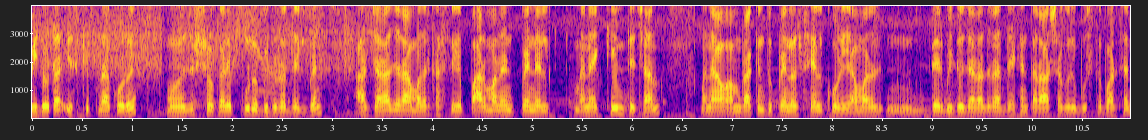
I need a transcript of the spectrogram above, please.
ভিডিওটা স্কিপ না করে মনোযোগ সহকারে পুরো ভিডিওটা দেখবেন। আর যারা যারা আমাদের কাছ থেকে পারমানেন্ট প্যানেল মানে কিনতে চান মানে আমরা কিন্তু প্যানেল সেল করি। আমাদের ভিডিও যারা যারা দেখেন, তারা আশা করি বুঝতে পারছেন।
